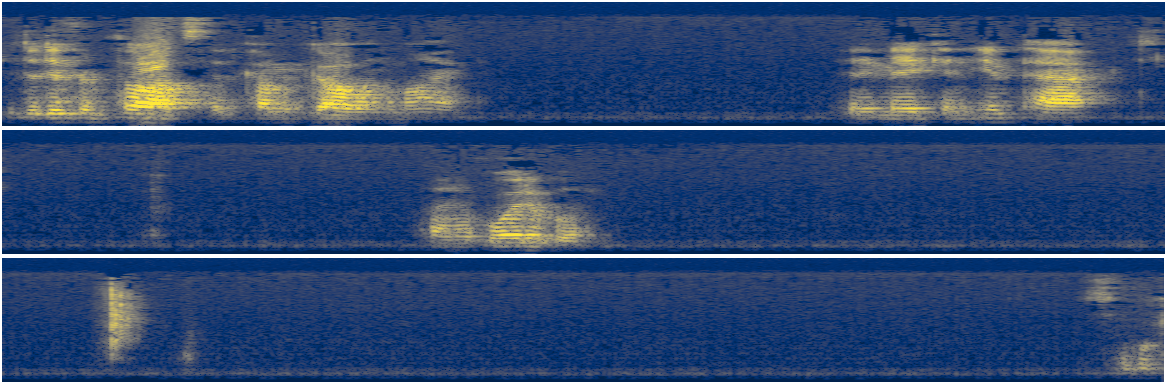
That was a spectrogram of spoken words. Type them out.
to the different thoughts that come and go in the mind. They make an impact unavoidably. So we'll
